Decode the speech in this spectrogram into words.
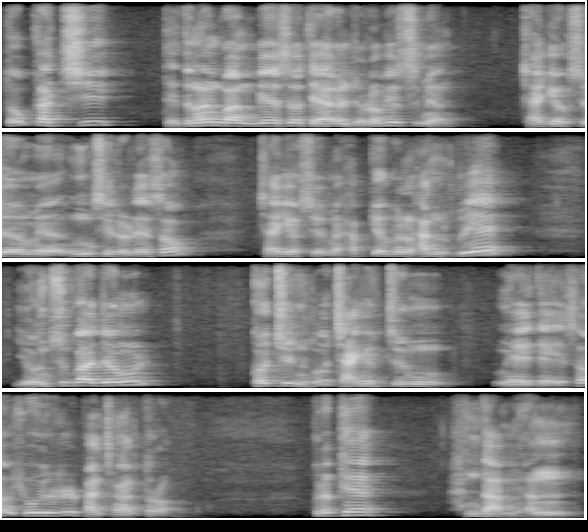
똑같이 대등한 관계에서 대학을 졸업했으면 자격시험에 응시를 해서 자격시험에 합격을 한 후에 연수과정을 거친 후 자격증에 대해서 효율을 발생하도록 그렇게 한다면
